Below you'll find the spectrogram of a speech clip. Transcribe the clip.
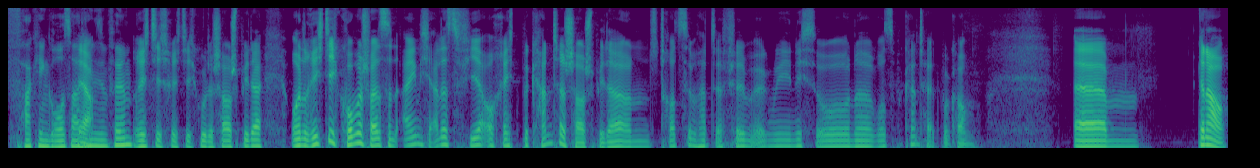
fucking großartig Ja. in diesem Film. Richtig, richtig gute Schauspieler. Und richtig komisch, weil es sind eigentlich alles vier auch recht bekannte Schauspieler und trotzdem hat der Film irgendwie nicht so eine große Bekanntheit bekommen. Ähm, genau.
